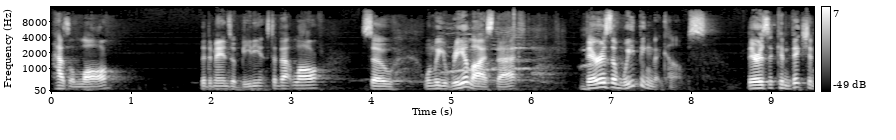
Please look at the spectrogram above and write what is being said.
has a law that demands obedience to that law. So when we realize that, there is a weeping that comes. There is a conviction.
